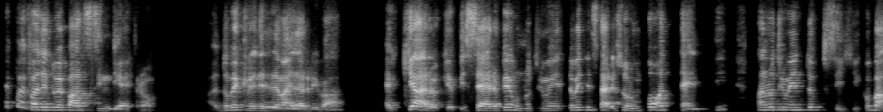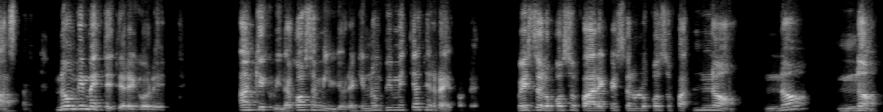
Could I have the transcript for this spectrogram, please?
e poi fate due passi indietro. Dove credete mai di arrivare? È chiaro che vi serve un nutrimento, dovete stare solo un po' attenti al nutrimento psichico, basta. Non vi mettete regolette. Anche qui la cosa migliore è che non vi mettiate regole. Questo lo posso fare, questo non lo posso fare. No, no, no.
